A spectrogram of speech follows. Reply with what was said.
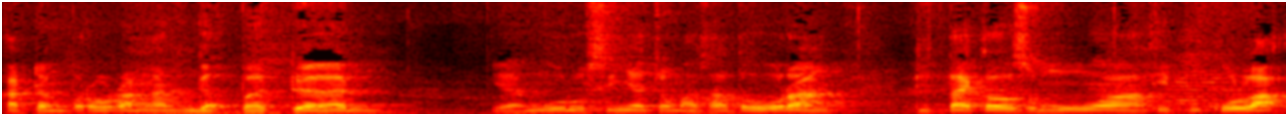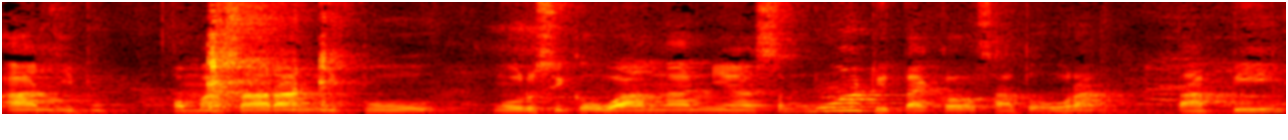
kadang perorangan nggak badan ya ngurusinya cuma satu orang di tackle semua ibu kulaan ibu pemasaran ibu ngurusi keuangannya semua di tackle satu orang tapi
